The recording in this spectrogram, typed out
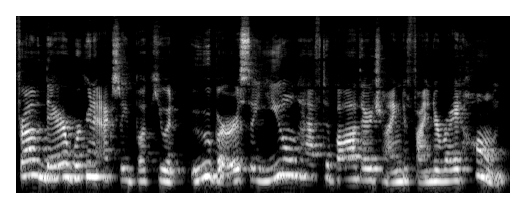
From there, we're going to actually book you an Uber so you don't have to bother trying to find a ride home.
